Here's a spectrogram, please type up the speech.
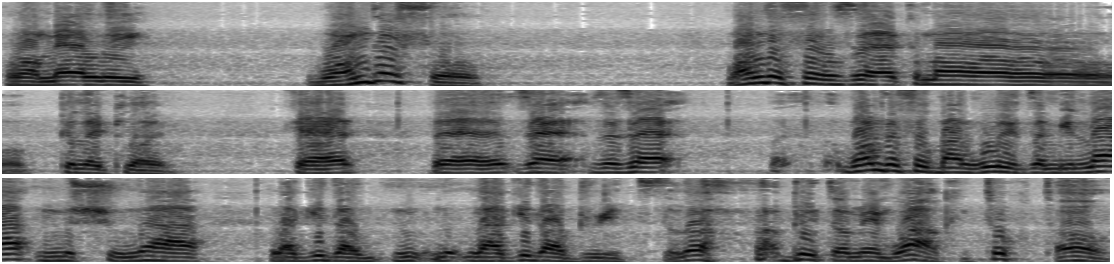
הוא אומר לי, וונדרפול. וונדרפול זה כמו פלאי פלאים, כן? וזה, וזה, wonderful באנגלית זה מילה משונה להגיד על, להגיד על ברית. זה לא, הברית אומרים, וואו, חיתוך טוב.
